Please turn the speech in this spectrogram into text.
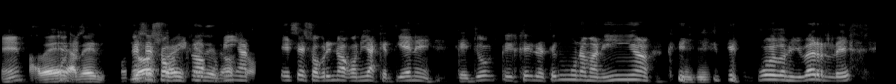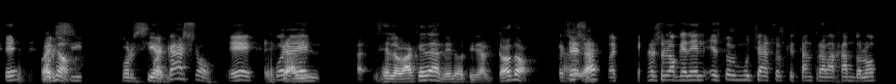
¿eh? A ver, con a ese- ver, con ese sobrino agonías, ese sobrino agonías que tiene, que yo que, que le tengo una manía, que, Sí, sí. que no puedo ni verle, ¿eh? Bueno, por si, por si bueno. acaso eh, fuera él se lo va a quedar él al final todo. Pues eso, pues que no se lo queden estos muchachos que están trabajándolo.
